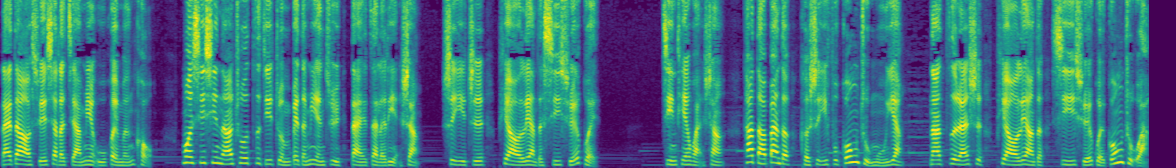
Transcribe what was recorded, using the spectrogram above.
来到学校的假面舞会门口，莫西西拿出自己准备的面具戴在了脸上，是一只漂亮的吸血鬼。今天晚上，她打扮的可是一副公主模样，那自然是漂亮的吸血鬼公主啊。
